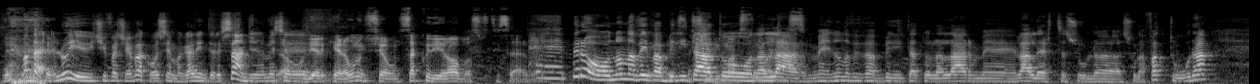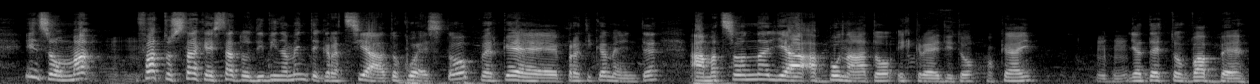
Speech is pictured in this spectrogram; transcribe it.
Vabbè, lui ci faceva cose magari interessanti nel mese. No, vuol dire che era uno che c'era un sacco di roba su sti server. Eh, però non aveva è abilitato l'allarme, non aveva abilitato l'allarme, l'alert sul- sulla fattura. Insomma, fatto sta che è stato divinamente graziato questo perché praticamente Amazon gli ha abbonato il credito, ok? Mhm. Gli ha detto vabbè,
